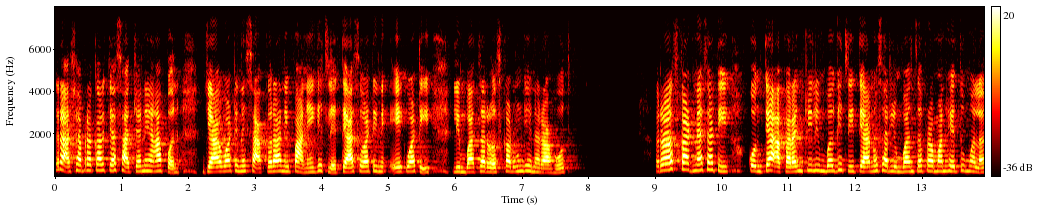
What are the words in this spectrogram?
तर अशा प्रकारच्या साच्याने आपण ज्या वाटीने साखर आणि पाणी घेतले त्याच वाटीने एक वाटी लिंबाचा रस काढून घेणार आहोत. रस काढण्यासाठी कोणत्या आकारांची लिंब घेतली त्यानुसार लिंबांचं प्रमाण हे तुम्हाला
